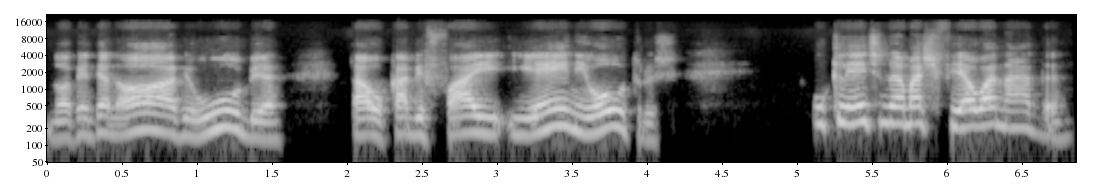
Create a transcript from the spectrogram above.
99, o Uber, tá, o Cabify e N outros, o cliente não é mais fiel a nada.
